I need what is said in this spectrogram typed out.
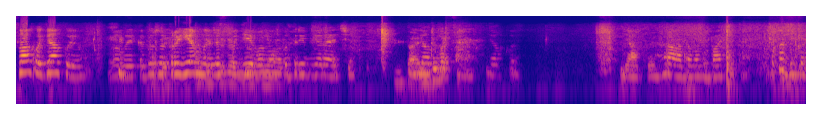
Свахо, дякую велике. Дуже приємно і несподівано. Потрібні речі. Дай, Дякую. давай. Дякую. Дякую. Рада вас бачити. Що дітям?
